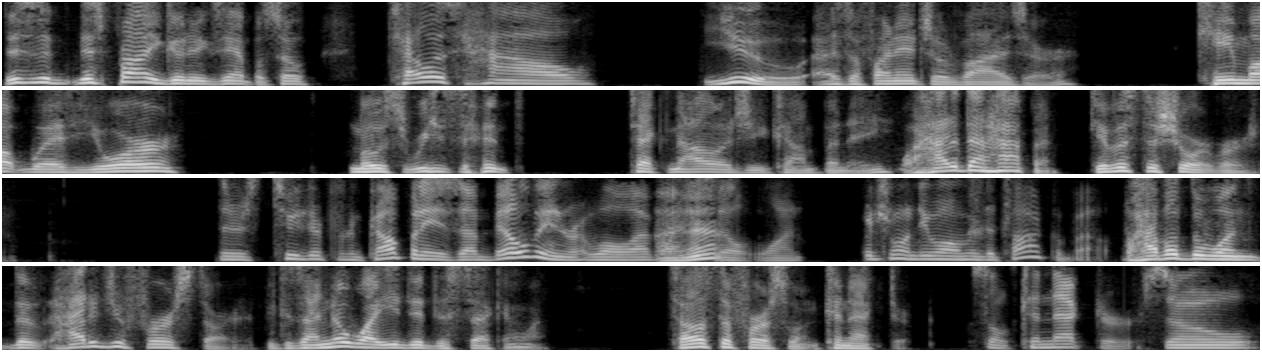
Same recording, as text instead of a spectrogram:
This is a, this is probably a good example. So tell us how you, as a financial advisor, came up with your most recent technology company. Well, how did that happen? Give us the short version. there's two different companies I'm building. Well, I've already built one. Which one do you want me to talk about? Well, how about the one? The, how did you first start it? Because I know why you did the second one. Tell us the first one, connector. So connector. So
